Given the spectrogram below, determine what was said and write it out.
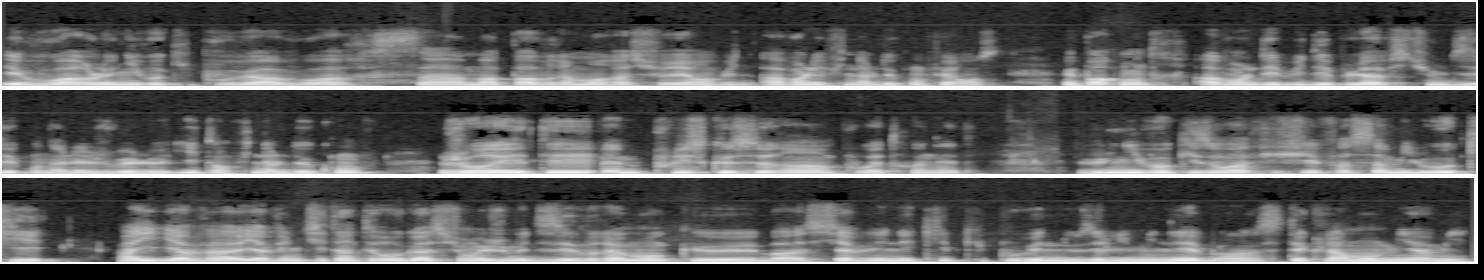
et voir le niveau qu'ils pouvaient avoir, ça m'a pas vraiment rassuré avant les finales de conférence. Mais par contre, avant le début des playoffs, si tu me disais qu'on allait jouer le Heat en finale de conf, j'aurais été même plus que serein, pour être honnête. Vu le niveau qu'ils ont affiché face à Milwaukee, ah, il y avait, il y avait une petite interrogation et je me disais vraiment que bah, s'il y avait une équipe qui pouvait nous éliminer, ben, c'était clairement Miami.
